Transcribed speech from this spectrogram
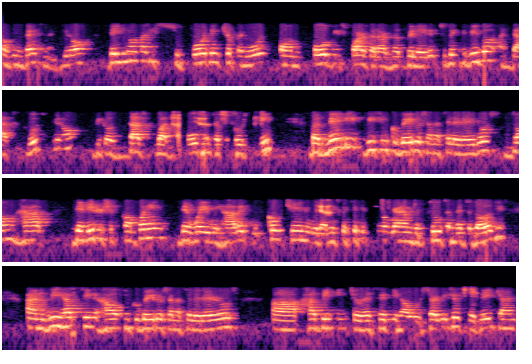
of investment. You know, they normally support the entrepreneur on all these parts that are not related to the individual, and that's good, you know, because that's what all entrepreneurs need. But maybe these incubators and accelerators don't have the leadership component the way we have it with coaching, with a specific program, with tools and methodologies. And we have seen how incubators and accelerators uh, have been interested in our services so they can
